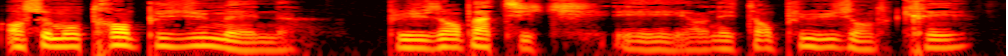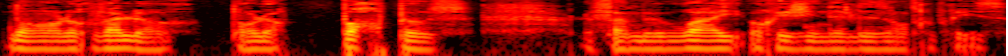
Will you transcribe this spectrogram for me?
en se montrant plus humaines, plus empathiques et en étant plus ancrés dans leurs valeurs, dans leur purpose, le fameux why originel des entreprises.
